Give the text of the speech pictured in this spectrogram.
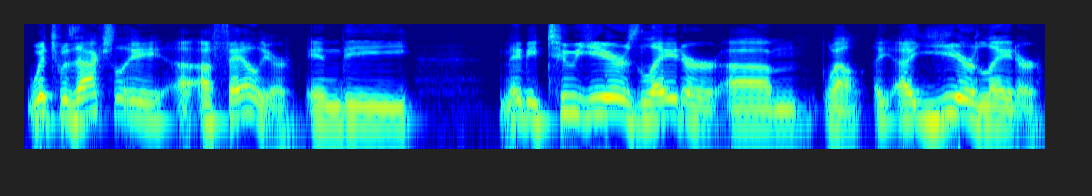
which was actually a, a failure. In the maybe two years later, um, well, a, a year later,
